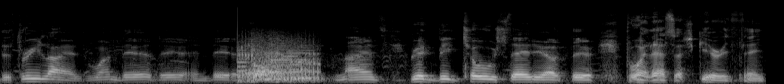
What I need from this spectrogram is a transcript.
the three lions, one there, there, and there. Lions, great big toes standing out there. Boy, that's a scary thing.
